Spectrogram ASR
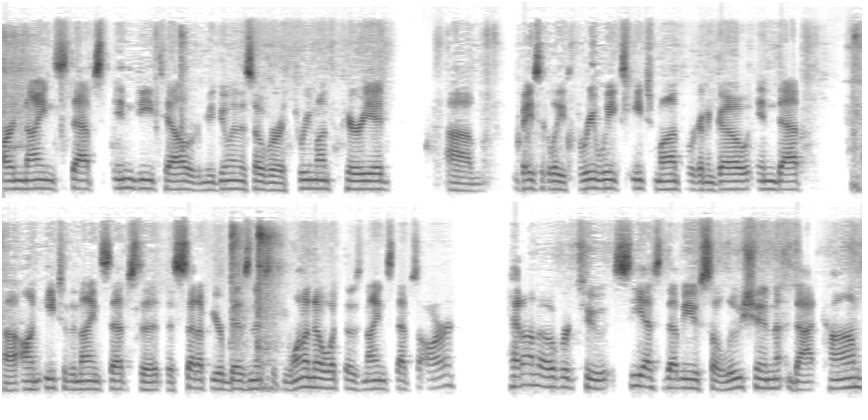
our nine steps in detail. We're going to be doing this over a three month period, um, basically three weeks each month. We're going to go in depth uh, on each of the nine steps to, to set up your business. If you want to know what those nine steps are, head on over to cswsolution.com.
